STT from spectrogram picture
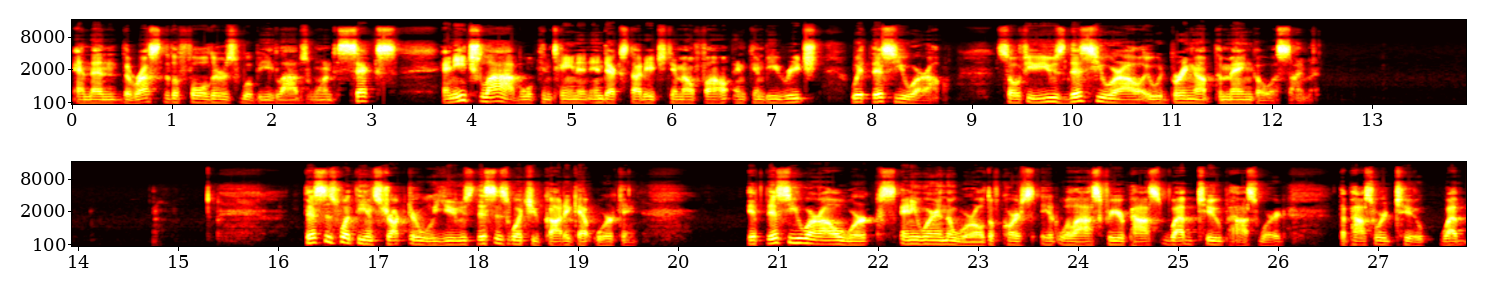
And then the rest of the folders will be labs one to six. And each lab will contain an index.html file and can be reached with this URL. So if you use this URL, it would bring up the Mango assignment. This is what the instructor will use. This is what you've got to get working. If this URL works anywhere in the world, of course, it will ask for your pass web2 password, the password 2, web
